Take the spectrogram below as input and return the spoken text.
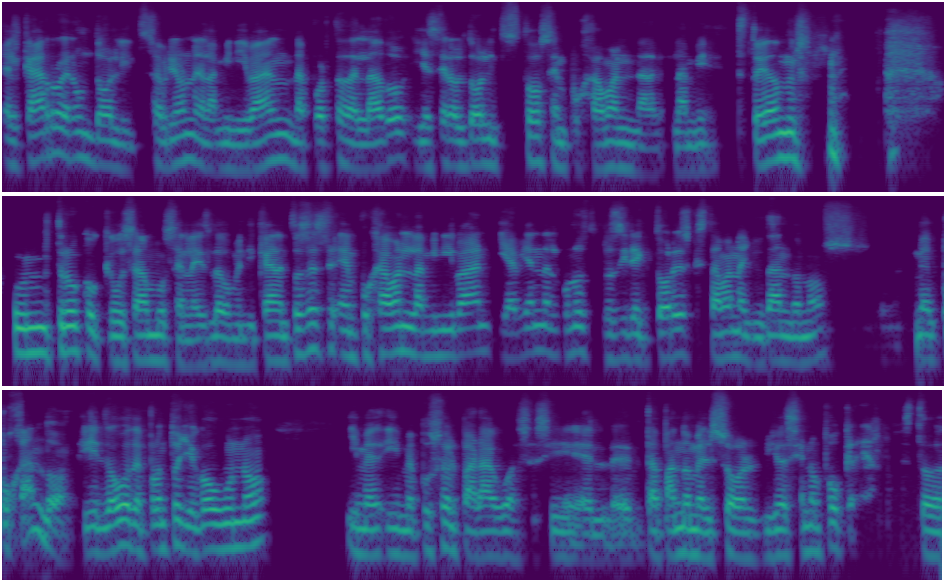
el carro era un dolly. Se abrieron la minivan, la puerta de al lado y ese era el dolly. Entonces todos empujaban la, la estoy dando un truco que usamos en la isla dominicana. Entonces empujaban la minivan y habían algunos de los directores que estaban ayudándonos, empujando. Y luego de pronto llegó uno y me, y me puso el paraguas, así, el, el, tapándome el sol. Y yo decía, no puedo creerlo, esto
